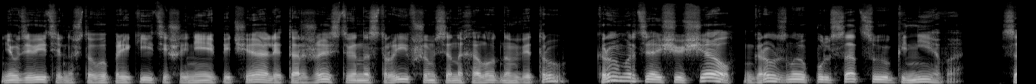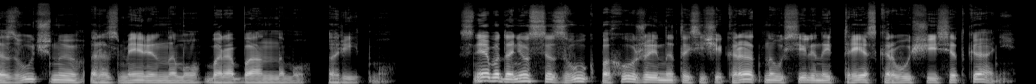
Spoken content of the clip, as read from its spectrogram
Неудивительно, что вопреки тишине и печали, торжественно струившимся на холодном ветру, Кромарти ощущал грозную пульсацию гнева, созвучную размеренному барабанному ритму. С неба донесся звук, похожий на тысячекратно усиленный треск рвущейся ткани.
